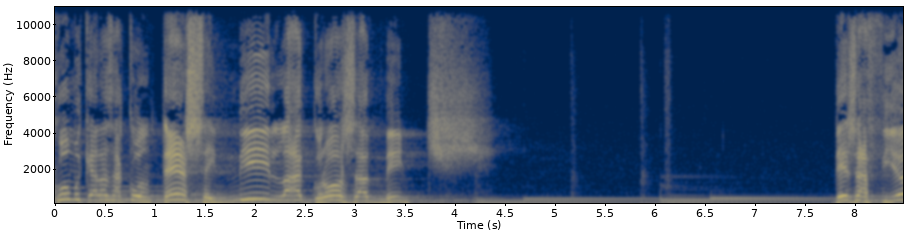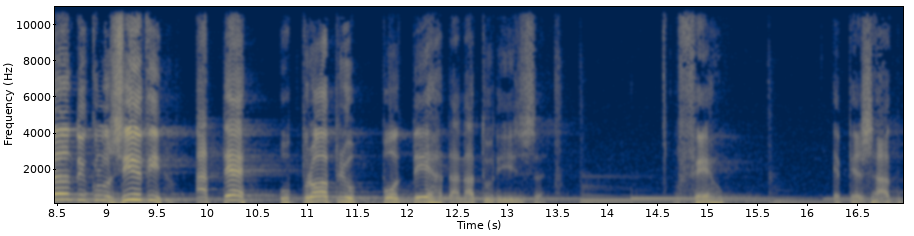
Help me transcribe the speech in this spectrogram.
como que elas acontecem milagrosamente, desafiando inclusive até o próprio poder da natureza. O ferro é pesado,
